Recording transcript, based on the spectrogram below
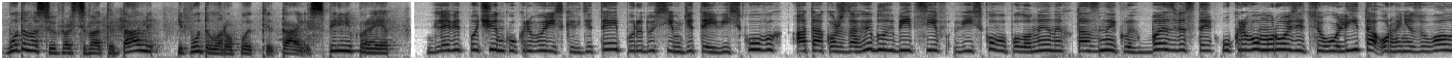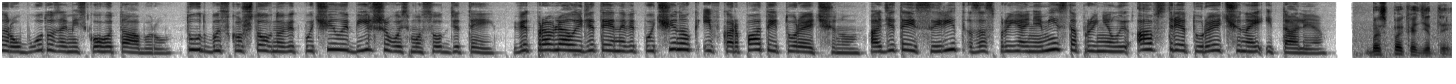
Будемо співпрацювати далі і будемо робити далі спільний проєкт. Для відпочинку криворізьких дітей, передусім дітей військових, а також загиблих бійців, військовополонених та зниклих безвісти, у Кривому Розі цього літа організували роботу за міського табору. Тут безкоштовно відпочили більше 800 дітей. Відправляли дітей на відпочинок і в Карпати, і Туреччину. А дітей-сиріт за сприяння міста прийняли Австрія, Туреччина і Італія. Безпека дітей,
